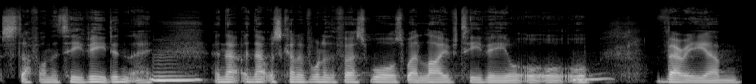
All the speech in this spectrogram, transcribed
stuff on the TV, didn't they? Mm. And that and that was kind of one of the first wars where live TV or or, or, or mm. very um,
